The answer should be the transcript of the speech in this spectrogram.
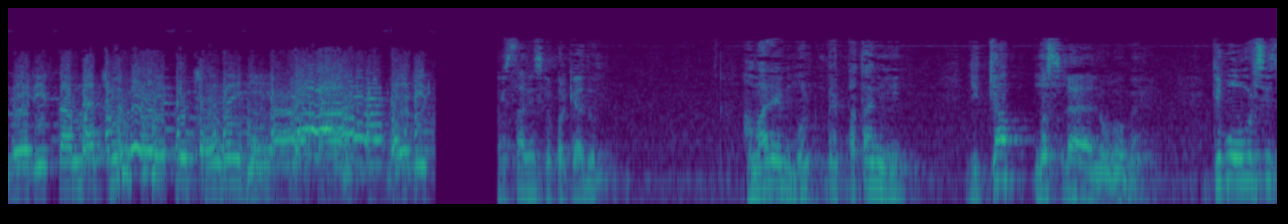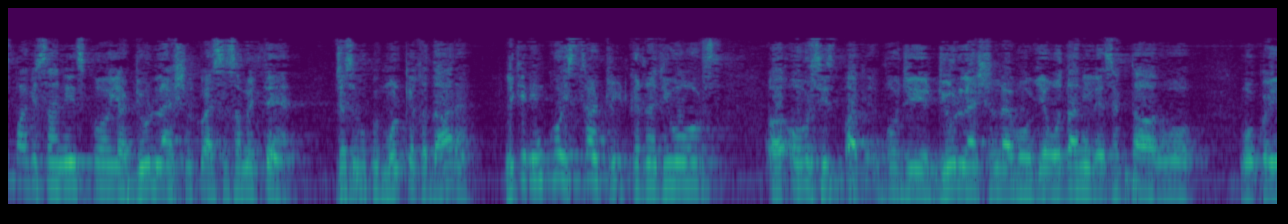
मेरी समझ में कुछ नहीं आता। मेरी पाकिस्तान इसके ऊपर कह दो। हमारे मुल्क में पता नहीं ये क्या मसला है लोगों में कि वो ओवरसीज पाकिस्तानीज को या ड्यूल नेशनल को ऐसे समझते हैं, जैसे वो कोई मुल्क के गद्दार हैं। लेकिन इनको इस तरह ट्रीट करना चाहिए वो ओवरसीज वो जी ड्यूल नेशनल है, वो ये अहदा नहीं ले सकता और वो वो कोई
